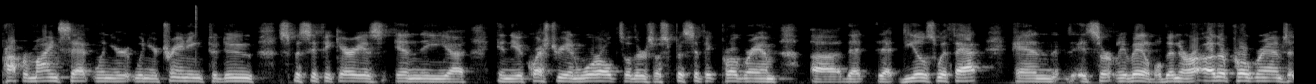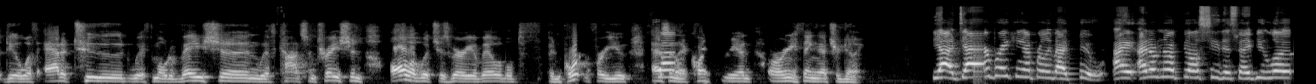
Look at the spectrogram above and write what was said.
proper mindset when you're when you're training to do specific areas in the uh, in the equestrian world. So there's a specific program uh, that that deals with that, and it's certainly available. Then there are other programs that deal with attitude, with motivation, with concentration, all of which is very available, to, important for you as so, an equestrian or anything that you're doing. Yeah, Dad, you're breaking up really bad too. I, I don't know if you all see this, but if you look,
